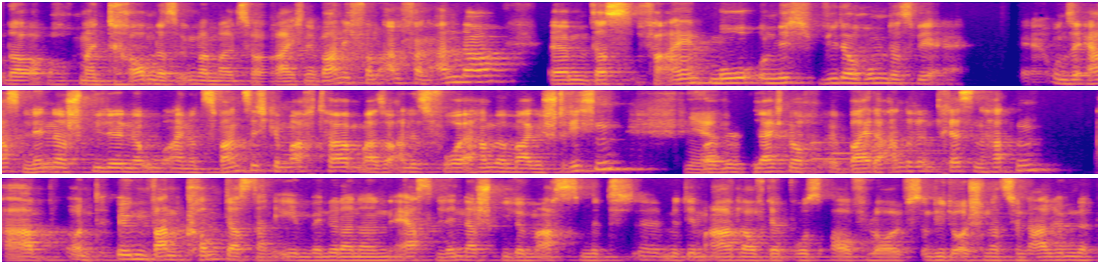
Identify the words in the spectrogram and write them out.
oder auch mein Traum, das irgendwann mal zu erreichen. Er war nicht von Anfang an da. Ähm, das vereint Mo und mich wiederum, dass wir unsere ersten Länderspiele in der U21 gemacht haben. Also alles vorher haben wir mal gestrichen, ja. weil wir vielleicht noch äh, beide andere Interessen hatten. Und irgendwann kommt das dann eben, wenn du dann deine ersten Länderspiele machst, mit, äh, mit dem Adler auf der Brust aufläufst und die deutsche Nationalhymne,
